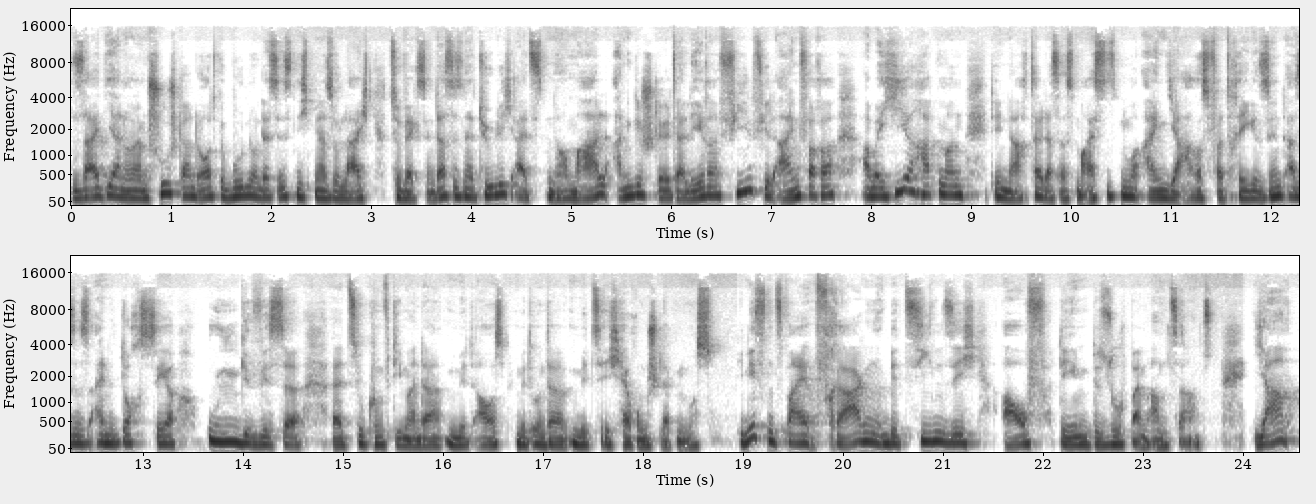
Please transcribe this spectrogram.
seid ihr an eurem Schulstandort gebunden und es ist nicht mehr so leicht zu wechseln. Das ist natürlich als normal angestellter Lehrer viel, viel einfacher. Aber hier hat man den Nachteil, dass das meistens nur Einjahresverträge sind. Also es ist eine doch sehr ungewisse äh, Zukunft, die man da mit aus, mitunter mit sich herumschleppen muss. Die nächsten zwei Fragen beziehen sich auf den Besuch beim Amtsarzt. Ja,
